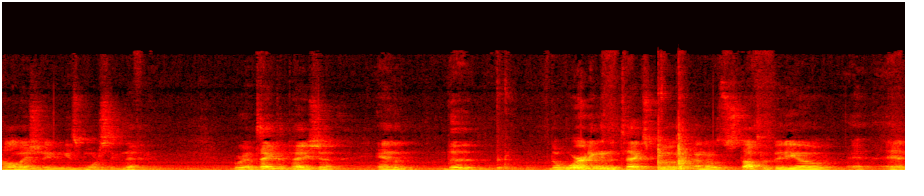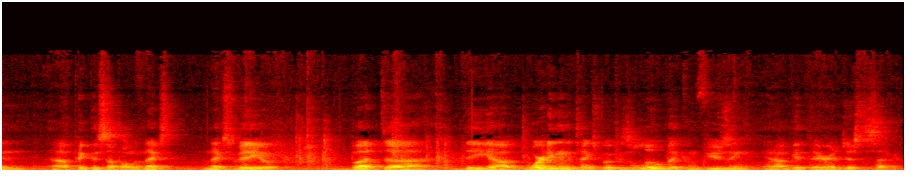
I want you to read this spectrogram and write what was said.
collimation even gets more significant. We're going to take the patient and the, the the wording in the textbook, I'm going to stop the video and uh, pick this up on the next next video. But uh, the uh, wording in the textbook is a little bit confusing, and I'll get there in just a second.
